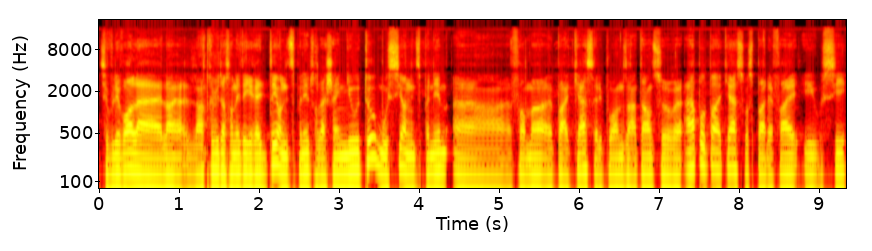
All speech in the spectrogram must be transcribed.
Si vous voulez voir l'entrevue dans son intégralité, on est disponible sur la chaîne YouTube. Aussi, on est disponible en format euh, podcast. Vous allez pouvoir nous entendre sur euh, Apple Podcast, sur Spotify et aussi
